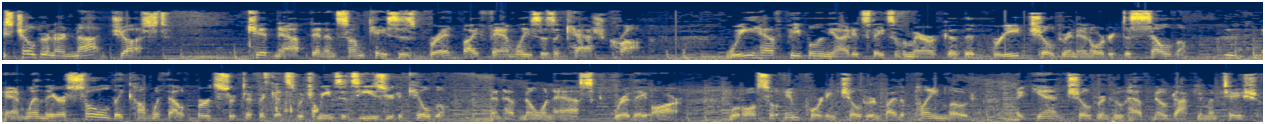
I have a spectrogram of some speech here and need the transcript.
These children are not just kidnapped and in some cases bred by families as a cash crop. We have people in the United States of America that breed children in order to sell them. And when they are sold, they come without birth certificates, which means it's easier to kill them and have no one ask where they are. We're also importing children by the plane load. Again, children who have no documentation.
